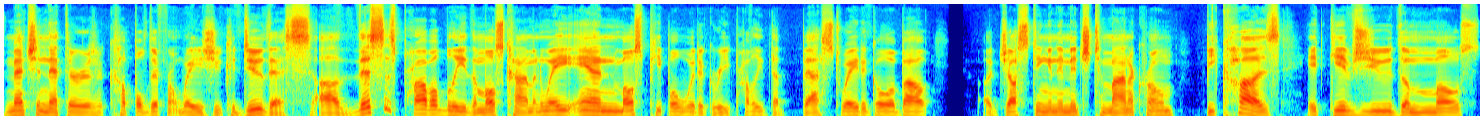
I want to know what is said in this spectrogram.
mention that there's a couple different ways you could do this. Uh, this is probably the most common way, and most people would agree, probably the best way to go about adjusting an image to monochrome because it gives you the most,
